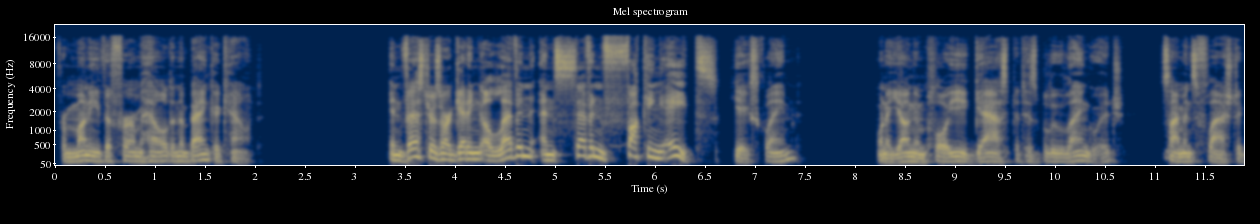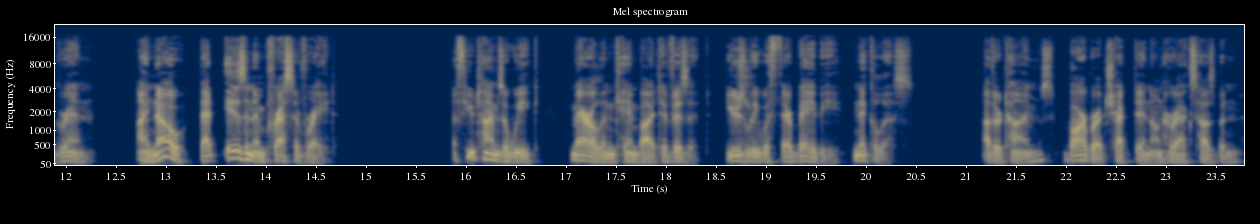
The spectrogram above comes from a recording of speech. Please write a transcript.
for money the firm held in a bank account. Investors are getting 11 and 7 fucking eighths, he exclaimed. When a young employee gasped at his blue language, Simons flashed a grin. I know, that is an impressive rate. A few times a week, Marilyn came by to visit, usually with their baby, Nicholas. Other times, Barbara checked in on her ex husband.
